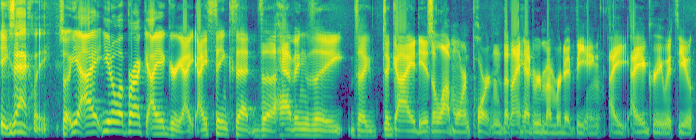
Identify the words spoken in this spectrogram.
Exactly So yeah, I you know what, Brock, I agree. I, I think that the having the, the the guide is a lot more important than I had remembered it being. I, I agree with you.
